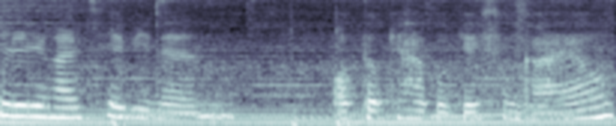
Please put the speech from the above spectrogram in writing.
힐링할 채비는 어떻게 하고 계신가요?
